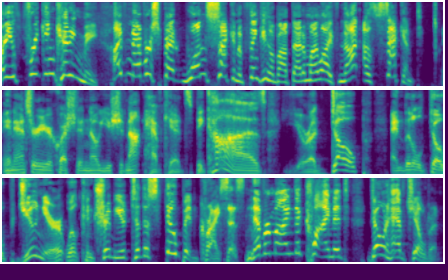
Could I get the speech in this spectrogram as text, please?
Are you freaking kidding me? I've never spent one second of thinking about that in my life. Not a second. In answer to your question, no, you should not have kids because you're a dope and little dope junior will contribute to the stupid crisis. Never mind the climate. Don't have children.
